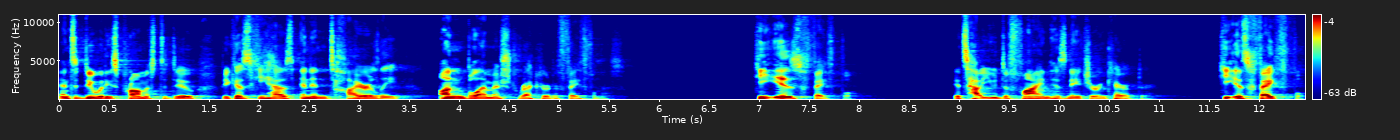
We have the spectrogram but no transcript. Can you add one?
and to do what he's promised to do because he has an entirely unblemished record of faithfulness. He is faithful. It's how you define his nature and character. He is faithful.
